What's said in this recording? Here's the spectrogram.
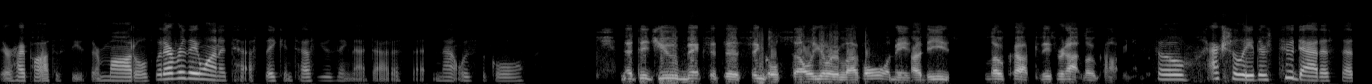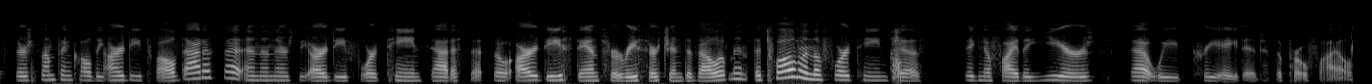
their hypotheses, their models, whatever they want to test, they can test using that data set. And that was the goal. Now, did you mix at the single cellular level? I mean, are these low copy? These were not low copy numbers. So actually, there's two data sets. There's something called the RD12 data set, and then there's the RD14 data set. So RD stands for research and development. The 12 and the 14 just signify the years that we created the profile.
